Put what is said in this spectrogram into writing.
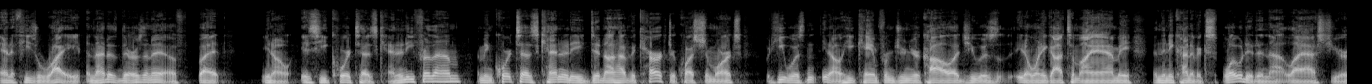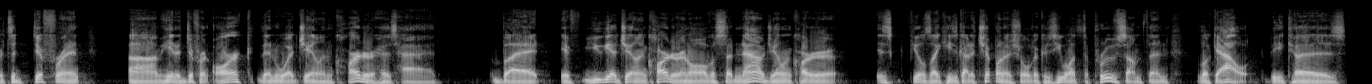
and if he's right, and that is there's an if, but you know, is he Cortez Kennedy for them? I mean, Cortez Kennedy did not have the character question marks, but he wasn't. you know, he came from junior college. He was, you know, when he got to Miami, and then he kind of exploded in that last year. It's a different, um, he had a different arc than what Jalen Carter has had. But if you get Jalen Carter, and all of a sudden now Jalen Carter is feels like he's got a chip on his shoulder because he wants to prove something, look out because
